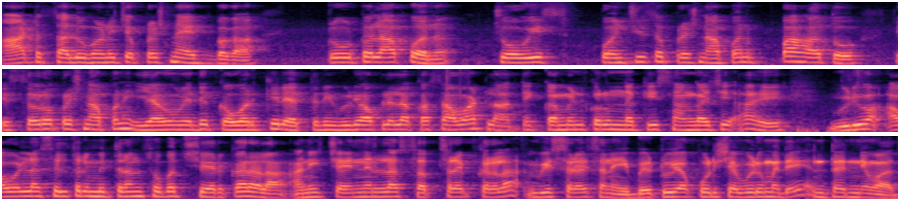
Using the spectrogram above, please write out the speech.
आठ चालू गणीचे प्रश्न आहेत बघा. टोटल आपण चोवीस पंचवीस प्रश्न आपण पाहतो ते सर्व प्रश्न आपण या व्हिडिओमध्ये कव्हर केले आहेत. तरी व्हिडिओ आपल्याला कसा वाटला ते कमेंट करून नक्की सांगायचे आहे. व्हिडिओ आवडला असेल तर मित्रांसोबत शेअर करायला आणि चॅनलला सबस्क्राईब करायला विसरायचं नाही. भेटूया पुढच्या व्हिडिओमध्ये धन्यवाद.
